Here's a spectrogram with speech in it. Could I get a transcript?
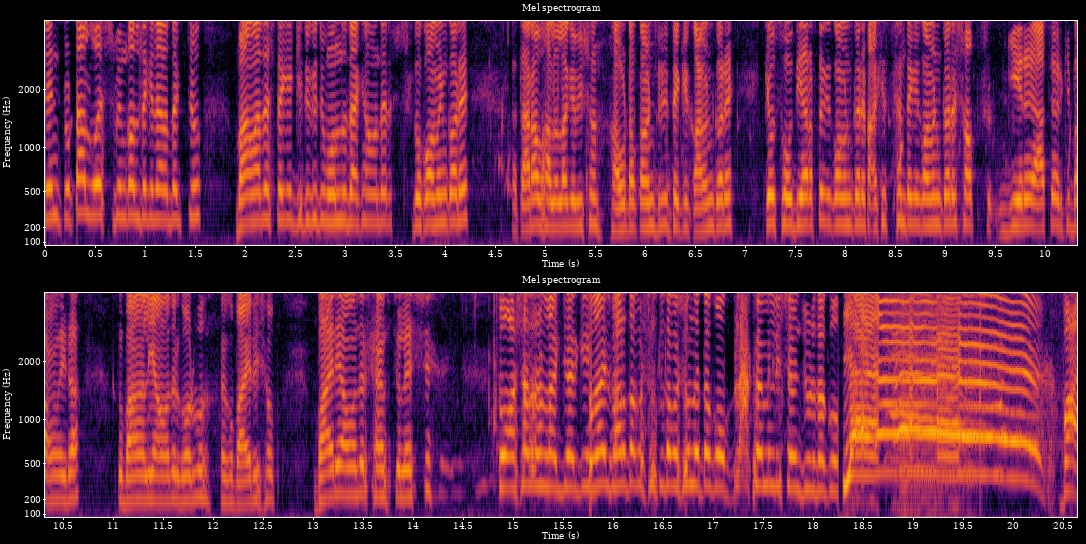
দেন টোটাল ওয়েস্ট বেঙ্গল থেকে যারা দেখছ বাংলাদেশ থেকে কিছু কিছু বন্ধু দেখে আমাদের শুধু কমেন্ট করে। তারাও ভালো লাগে ভীষণ আউট অফ কান্ট্রি থেকে কমেন্ট করে। কেউ সৌদি আরব থেকে কমেন্ট করে পাকিস্তান থেকে কমেন্ট করে, সব গিয়ে আছে আর কি বাঙালিরা। তো বাঙালি আমাদের গর্ব। দেখো বাইরে সব, বাইরে আমাদের ফ্যান্স চলে এসছে। তো অসাধারণ লাগছে আর কি। ভালো থাকো, সুস্থ থাকো, সুন্দর থাকো ব্ল্যাক ফ্যামিলির সঙ্গে জুড়ে থাকো। বাই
